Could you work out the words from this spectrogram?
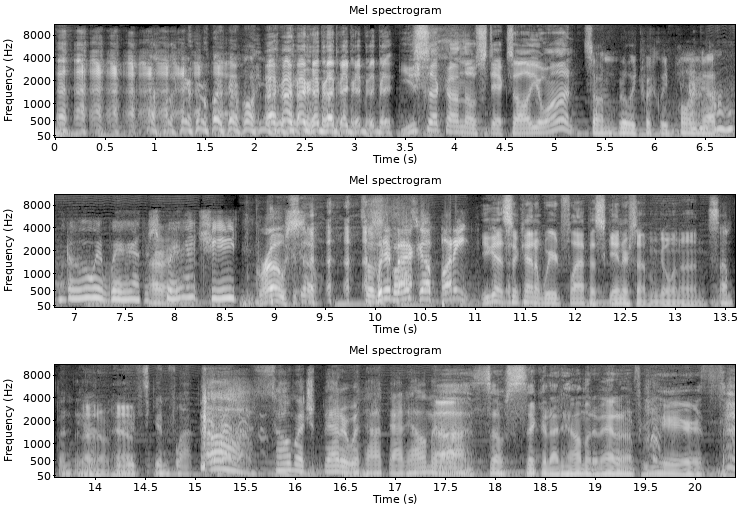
you suck on those sticks all you want. So I'm really quickly pulling up. Do it with a All right. spreadsheet. Gross. So Put it back up, buddy. You got some kind of weird flap of skin or something going on. Something. That I don't have. Weird skin flap. Oh, so much better without that helmet. Ah, so sick of that helmet. I've had it on for years.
